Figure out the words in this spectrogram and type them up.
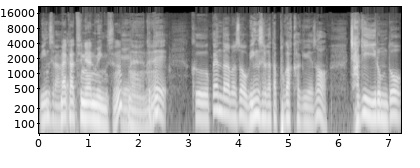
윙스라는. 맥카트니 앤 윙스. 예. 네, 네. 근데 그 밴드 하면서 윙스를 갖다 부각하기 위해서 자기 이름도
